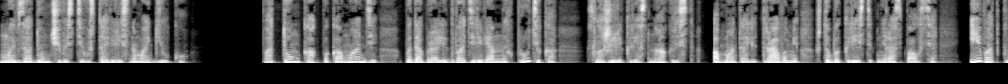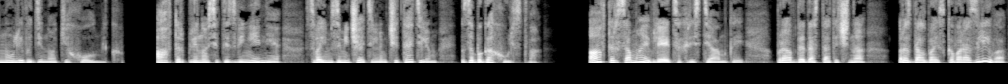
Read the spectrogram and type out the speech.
Мы в задумчивости уставились на могилку. Потом, как по команде, подобрали два деревянных прутика, сложили крест-накрест, обмотали травами, чтобы крестик не распался, и воткнули в одинокий холмик. Автор приносит извинения своим замечательным читателям за богохульство. Автор сама является христианкой, правда, достаточно раздолбайского разлива,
